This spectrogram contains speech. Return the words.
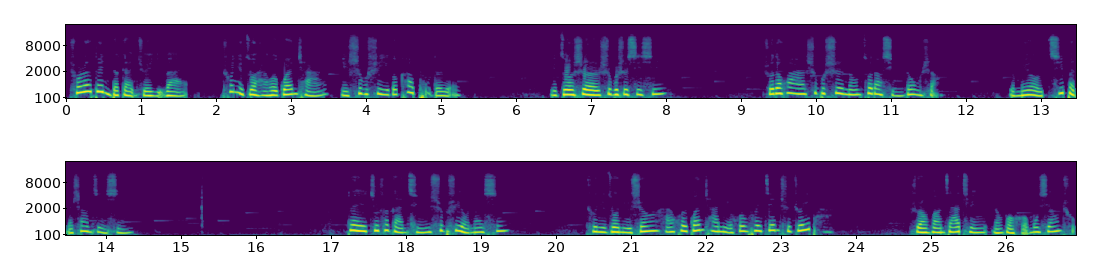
除了对你的感觉以外，处女座还会观察你是不是一个靠谱的人，你做事儿是不是细心。说的话是不是能做到行动上？有没有基本的上进心？对这份感情是不是有耐心？处女座女生还会观察你会不会坚持追他，双方家庭能否和睦相处？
